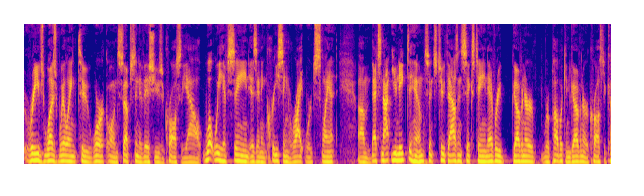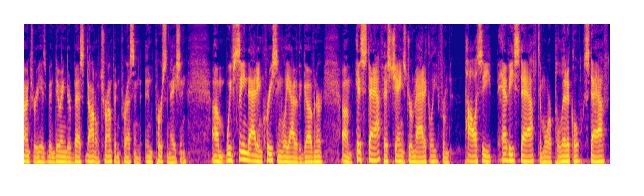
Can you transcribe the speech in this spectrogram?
Reeves was willing to work on substantive issues across the aisle. What we have seen is an increasing rightward slant. Um, that's not unique to him. Since 2016, every governor, Republican governor across the country, has been doing their best Donald Trump impersonation. Um, we've seen that increasingly out of the governor. Um, his staff has changed dramatically from policy heavy staff to more political staff.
